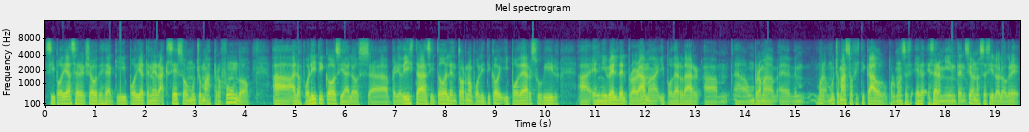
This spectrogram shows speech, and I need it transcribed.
si podía hacer el show desde aquí, podía tener acceso mucho más profundo a, los políticos y a los periodistas y todo el entorno político y poder subir el nivel del programa y poder dar un programa eh, bueno, mucho más sofisticado, por lo menos esa era mi intención, no sé si lo logré.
